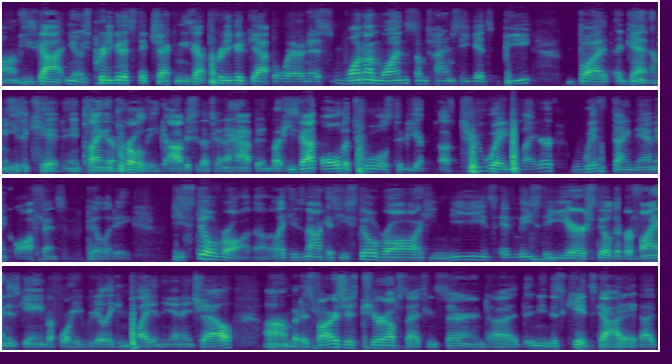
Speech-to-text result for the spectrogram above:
Um, he's got, you know, he's pretty good at stick checking. He's got pretty good gap awareness. One on one, sometimes he gets beat, but again, I mean, he's a kid and playing in a pro league. Obviously, that's going to happen. But he's got all the tools to be a, a two way player with dynamic offensive ability. He's still raw though. Like his knock is he's still raw. He needs at least a year still to refine his game before he really can play in the NHL. Um, but as far as just pure upside is concerned, uh, I mean, this kid's got it. Uh,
